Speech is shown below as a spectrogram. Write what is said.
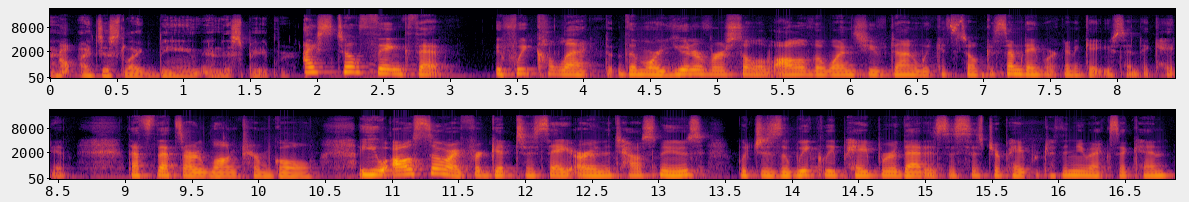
I, I, just like being in this paper. I still think that if we collect the more universal of all of the ones you've done, we could still someday we're going to get you syndicated. That's that's our long term goal. You also, I forget to say, are in the Taos News, which is the weekly paper that is the sister paper to the New Mexican,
